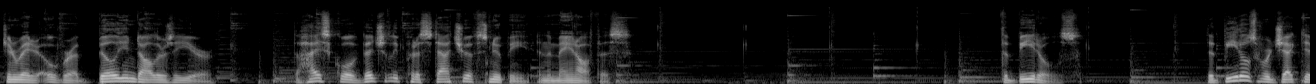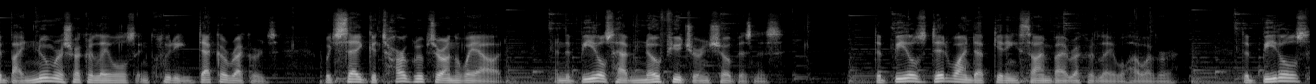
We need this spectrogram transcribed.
generated over a billion dollars a year. The high school eventually put a statue of Snoopy in the main office. The Beatles. The Beatles were rejected by numerous record labels, including Decca Records, which said guitar groups are on the way out, and the Beatles have no future in show business. The Beatles did wind up getting signed by a record label, however. The Beatles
